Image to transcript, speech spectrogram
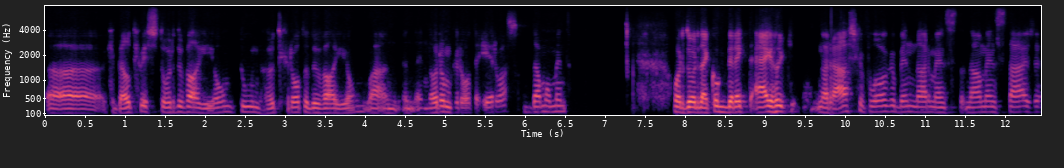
uh, gebeld geweest door de Valgeon, toen het grote de Valgeon, wat een, een enorm grote eer was op dat moment. Waardoor dat ik ook direct eigenlijk naar huis gevlogen ben naar mijn, na mijn stage.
